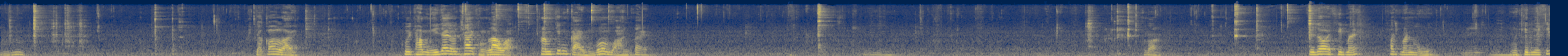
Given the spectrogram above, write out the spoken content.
อืมแต่ก็อร่อย คือทำอย่างนี้ได้รสชาติของเราอะน้ำจิ้มไก่ผมว่าหวานไปอืมอ ร่อยพี่โด้ชิมไหมทอดมันหมูนี่มาชิมดูสิ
